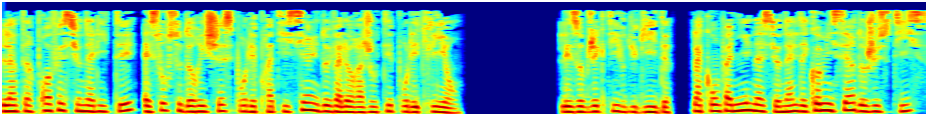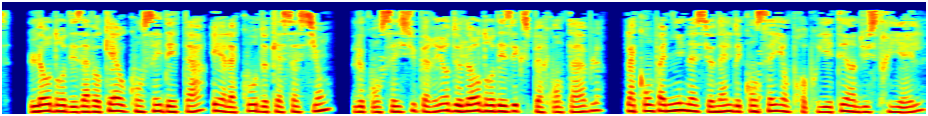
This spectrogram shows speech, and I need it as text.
L'interprofessionnalité est source de richesse pour les praticiens et de valeur ajoutée pour les clients. Les objectifs du guide, la Compagnie nationale des commissaires de justice, l'Ordre des avocats au Conseil d'État et à la Cour de cassation, le Conseil supérieur de l'Ordre des experts comptables, la Compagnie nationale des conseils en propriété industrielle,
